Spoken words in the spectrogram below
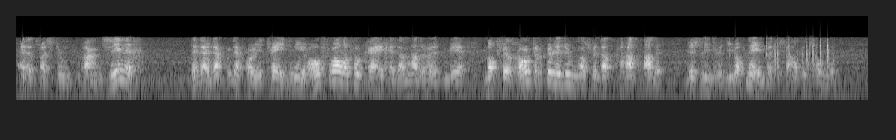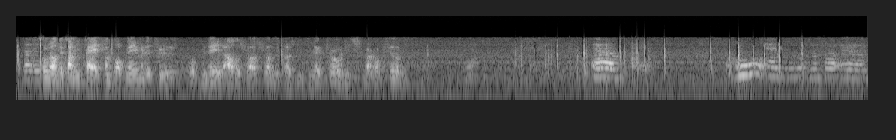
En dat was toen waanzinnig. Daar, daar, daar, daar kon je twee, drie hoofdrollen voor krijgen. Dan hadden we het weer nog veel groter kunnen doen als we dat gehad hadden. Dus lieten we die opnemen. Dat is altijd zonde. Dat is Hoewel de kwaliteit van het opnemen natuurlijk ook beneden alles was. Want het was niet elektronisch, maar op film. Ehm, hoe, en mevrouw, ehm,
